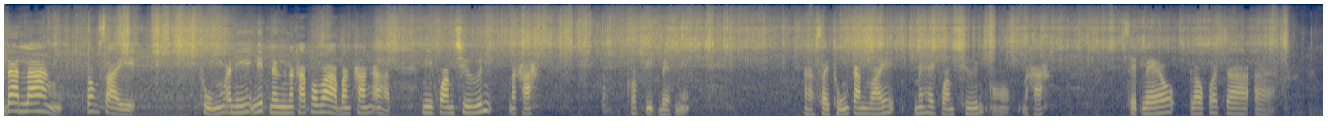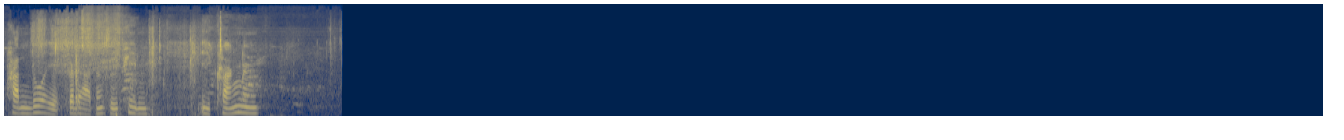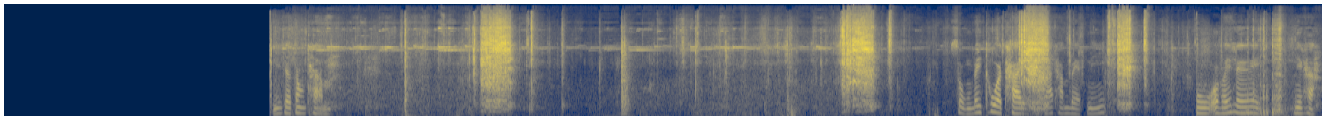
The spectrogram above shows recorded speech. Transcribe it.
ด้านล่างต้องใส่ถุงอันนี้นิดนึงนะคะ เพราะว่าบางครั้งอาจมีความชื้นนะคะ ก็ปิดแบบนี้ใส่ถุงกันไว้ไม่ให้ความชื้นออกนะคะ เสร็จแล้วเราก็จะพันด้วยกระดาษหนังสือพิมพ์อีกครั้งหนึ่ง นี่จะต้องทำส่งได้ทั่วไทยนะคะทำแบบนี้ปูเอาไว้เลย นี่ค่ะ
